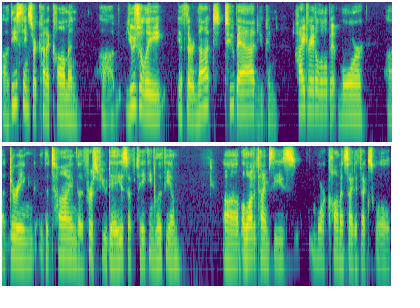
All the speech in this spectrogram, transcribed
Uh, these things are kind of common. Uh, usually, if they're not too bad, you can hydrate a little bit more uh, during the time, the first few days of taking lithium. a lot of times, these more common side effects will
